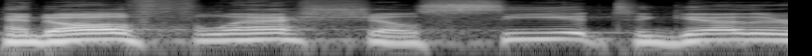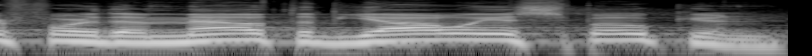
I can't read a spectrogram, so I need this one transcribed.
and all flesh shall see it together, for the mouth of Yahweh is spoken.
